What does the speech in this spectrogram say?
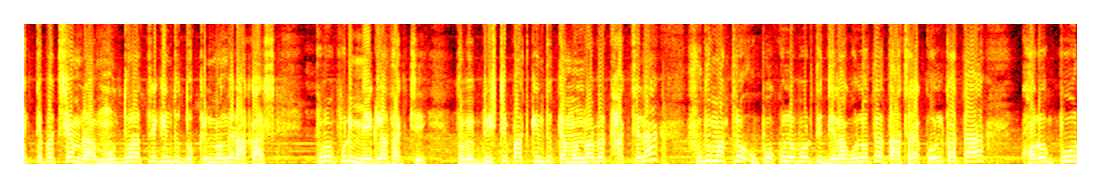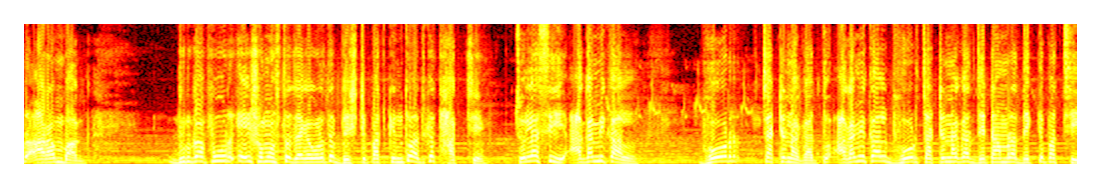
দেখতে পাচ্ছি আমরা, মধ্যরাত্রে কিন্তু দক্ষিণবঙ্গের আকাশ পুরোপুরি মেঘলা থাকছে, তবে বৃষ্টিপাত কিন্তু তেমনভাবে থাকছে না, শুধুমাত্র উপকূলবর্তী জেলাগুলোতে, তাছাড়া কলকাতা, খড়গপুর, আরামবাগ, দুর্গাপুর, এই সমস্ত জায়গাগুলোতে বৃষ্টিপাত কিন্তু আজকে থাকছে। চলে আসি আগামীকাল ভোর চারটে নাগাদ। তো আগামীকাল ভোর চারটে নাগাদ যেটা আমরা দেখতে পাচ্ছি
